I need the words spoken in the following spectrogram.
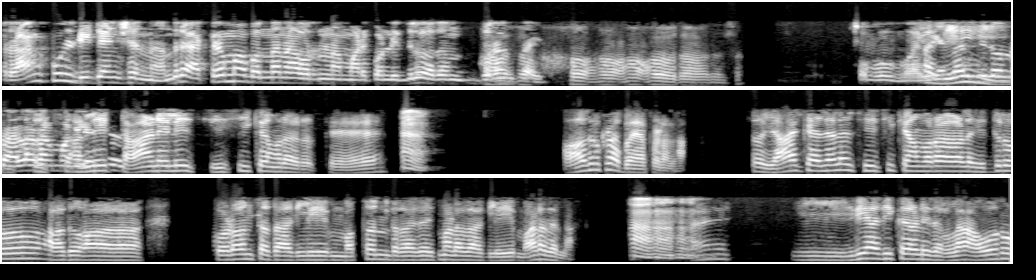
ರಾಂಗ್ಫುಲ್ ಡಿಟೆನ್ಷನ್ ಅಂದ್ರೆ ಅಕ್ರಮ ಬಂಧನ ಅವ್ರನ್ನ ಮಾಡ್ಕೊಂಡಿದ್ರು. ಅದೊಂದು ದುರಂತ ಅಲ್ಲಿ ಠಾಣೆಲಿ ಸಿಸಿ ಕ್ಯಾಮೆರಾ ಇರುತ್ತೆ. ಹಾ. ಆದ್ರೂ ಕೂಡ ಭಯ ಪಡಲ್ಲ. ಸೊ ಯಾಕೆ ಅಂದ್ರೆ ಸಿಸಿ ಸಿ ಕ್ಯಾಮರಾಗಳು ಇದ್ರು ಅದು ಕೊಡೋಂತದಾಗ್ಲಿ ಕೊಡೋಂಥದ್ದಾಗ್ಲಿ ಮತ್ತೊಂದು ಇದು ಮಾಡೋದಾಗ್ಲಿ ಮಾಡೋದಿಲ್ಲ. ಹಾ ಹಾ ಹಾ. ಈ ಹಿರಿಯ ಅಧಿಕಾರಿಗಳಿದಾರಲ್ಲ ಅವರು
